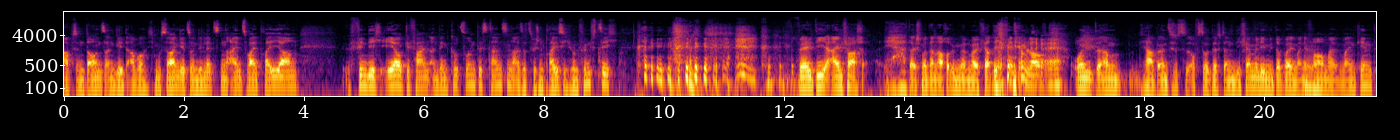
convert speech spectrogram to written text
Ups und Downs angeht. Aber ich muss sagen, jetzt so in den letzten ein, zwei, drei Jahren finde ich eher gefallen an den kürzeren Distanzen, also zwischen 30 und 50. Weil die einfach, ja, da ist man dann auch irgendwann mal fertig mit dem Lauf. Und ähm, ja, bei uns ist es oft so, dass dann die Family mit dabei, meine Frau, mein, mein Kind.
